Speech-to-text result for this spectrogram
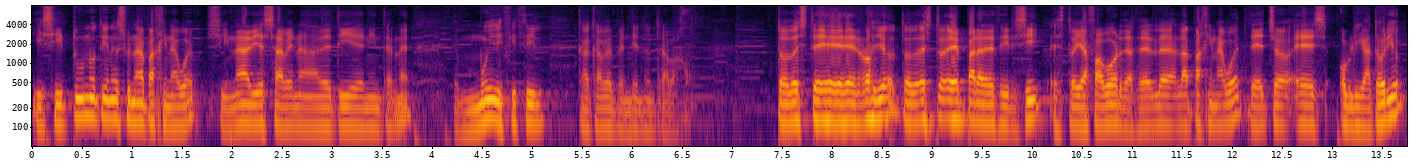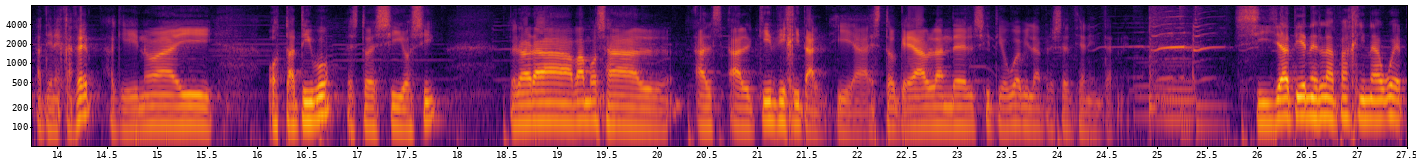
Y si tú no tienes una página web, si nadie sabe nada de ti en Internet, es muy difícil que acabes vendiendo un trabajo todo este rollo, todo esto es para decir sí, estoy a favor de hacer la, página web. De hecho, es obligatorio, la tienes que hacer. Aquí no hay optativo, esto es sí o sí. Pero ahora vamos al, kit digital y a esto que hablan del sitio web y la presencia en Internet. Si ya tienes la página web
